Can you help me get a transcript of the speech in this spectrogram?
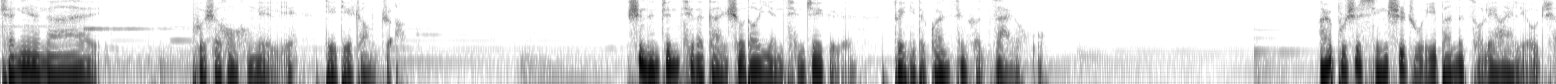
成年人的爱，不是轰轰烈烈、跌跌撞撞，是能真切的感受到眼前这个人对你的关心和在乎。而不是形式主义般的走恋爱流程。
